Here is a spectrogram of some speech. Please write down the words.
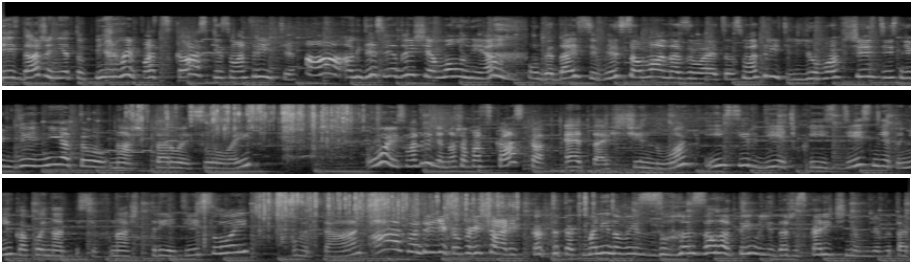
Здесь даже нету первой подсказки, смотрите. А, а где следующая молния? Угадай себе сама называется. Смотрите, ее вообще здесь нигде нету. Наш второй слой. Ой, смотрите, наша подсказка. Это щенок и сердечко. И здесь нету никакой надписи. Наш третий слой. Вот так. А, смотрите, какой шарик. Как-то так малиновый с зо- золотым или даже с коричневым, я бы так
